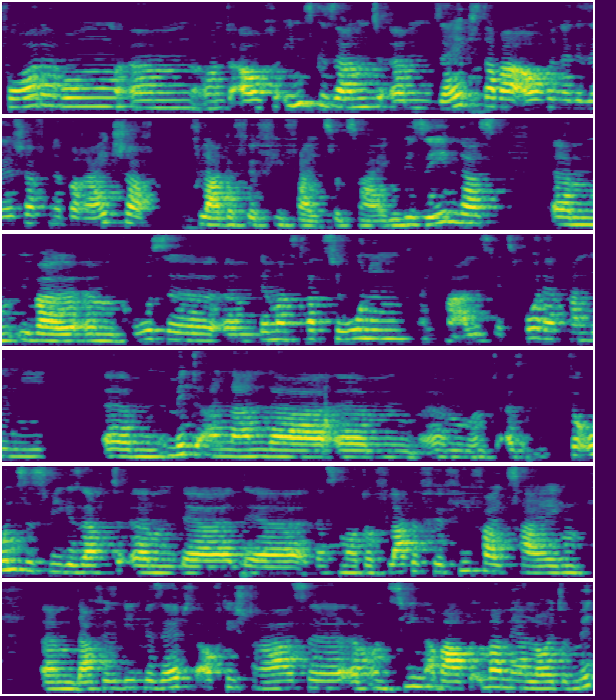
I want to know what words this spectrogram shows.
Forderung ähm, und auch insgesamt ähm, selbst aber auch in der Gesellschaft eine Bereitschaft, Flagge für Vielfalt zu zeigen. Wir sehen das ähm, über ähm, große ähm, Demonstrationen, sag ich mal alles jetzt vor der Pandemie, ähm, miteinander. Ähm, ähm, und also für uns ist, wie gesagt, ähm, der, der, das Motto Flagge für Vielfalt zeigen. Ähm, dafür gehen wir selbst auf die Straße äh, und ziehen aber auch immer mehr Leute mit,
